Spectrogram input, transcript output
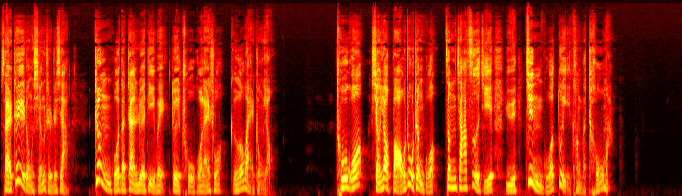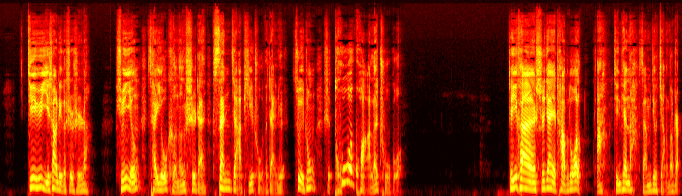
在这种形势之下，郑国的战略地位对楚国来说格外重要。楚国想要保住郑国，增加自己与晋国对抗的筹码。基于以上这个事实呢，荀盈才有可能施展三驾皮楚的战略，最终是拖垮了楚国。这一看时间也差不多了啊，今天呢咱们就讲到这儿。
